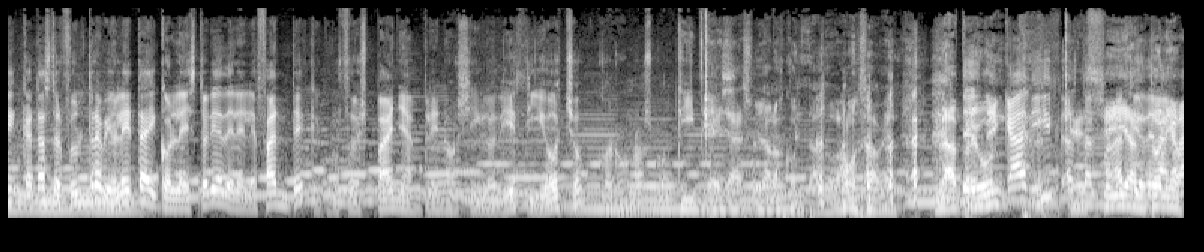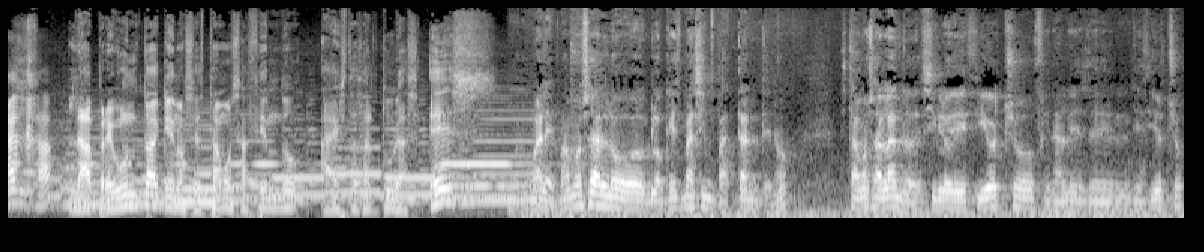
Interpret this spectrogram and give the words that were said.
en Catástrofe Ultravioleta y con la historia del elefante que cruzó España en pleno siglo XVIII con unos botines. ya eso ya lo has contado. Vamos a ver. La Desde Cádiz hasta el Palacio de la Granja. La pregunta que nos estamos haciendo a estas alturas es... Bueno, vale, vamos a lo, lo que es más impactante, ¿no? Estamos hablando del siglo XVIII, finales del XVIII,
